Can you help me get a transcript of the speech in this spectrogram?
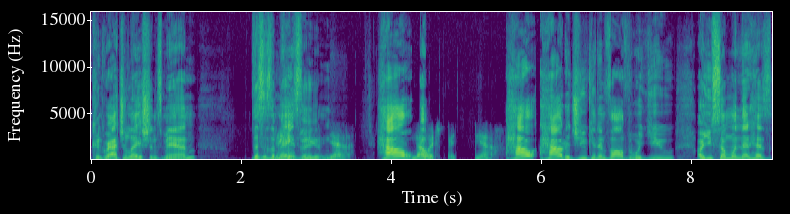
congratulations, man. This is amazing. Yeah. How? No, it's, it's yeah. How how did you get involved? Were you are you someone that has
